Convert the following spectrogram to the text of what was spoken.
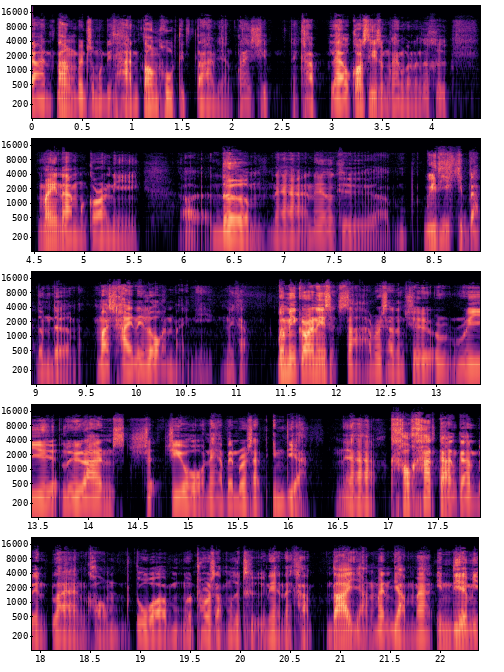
การตั้งเป็นสมมติฐานต้องถูกติดตามอย่างใกล้ชิดนะครับแล้วก็ที่สำคัญกว่านั้นก็คือ ไม่นำกรณีเอ่อเดิมนะฮะนั่นก็คือวิธีคิดแบบเดิมๆมาใช้ในโลกอันใหม่นี้นะครับ มันมีกรณีศึกษาบริษัทชื่อ Reliance Geo นะครับเป็นบริษัทอินเดียนะฮะเขาคาดการณ์การเปลี่ยนแปลงของตัวโทรศัพท์มือถือเนี่ยนะครับได้อย่างแม่นยำมาก อินเดียมี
